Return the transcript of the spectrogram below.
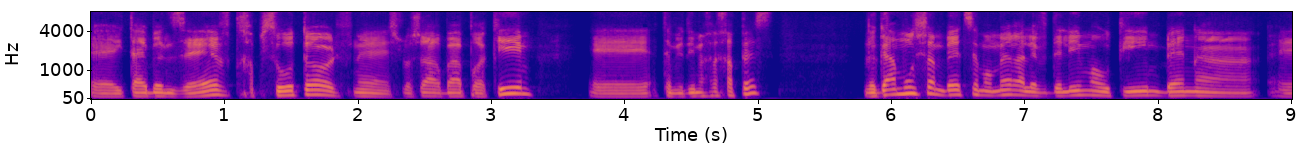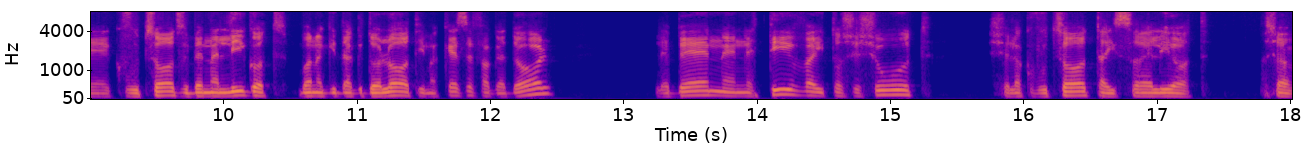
איתי בן זאב, תחפשו אותו לפני שלושה ארבעה פרקים, אתם יודעים איך לחפש? וגם הוא שם בעצם אומר על הבדלים מהותיים בין הקבוצות ובין הליגות, בוא נגיד הגדולות, עם הכסף הגדול, לבין נתיב ההתאוששות של הקבוצות הישראליות. עכשיו,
